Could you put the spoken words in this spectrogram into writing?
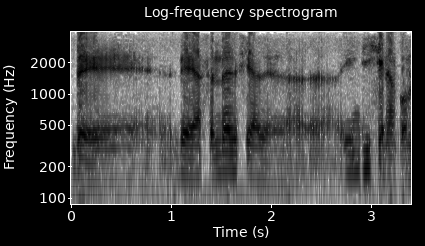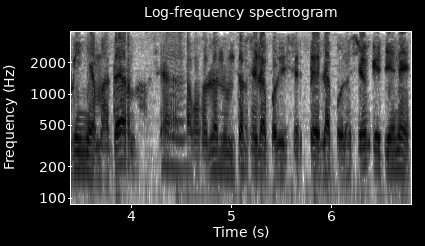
de, de ascendencia de, indígena por línea materna. O sea, estamos hablando de un tercio de la, de la población que tiene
